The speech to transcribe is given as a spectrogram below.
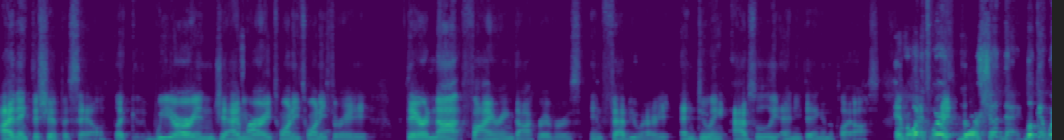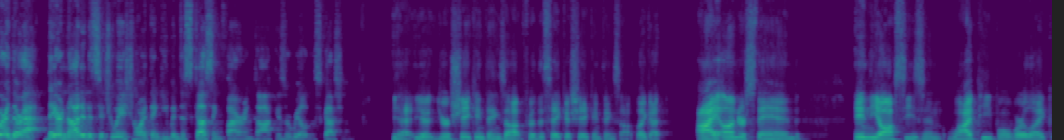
I think the ship has sailed. Like we are in January 2023. They're not firing Doc Rivers in February and mm. doing absolutely anything in the playoffs. And for what it's worth, it, nor should they. Look at where they're at. They are not in a situation where I think even discussing firing Doc is a real discussion. Yeah, you're shaking things up for the sake of shaking things up. Like I, I understand in the offseason why people were like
